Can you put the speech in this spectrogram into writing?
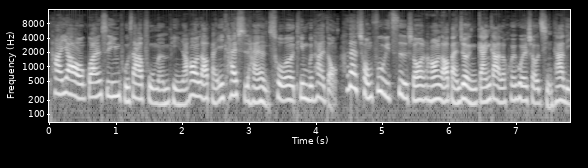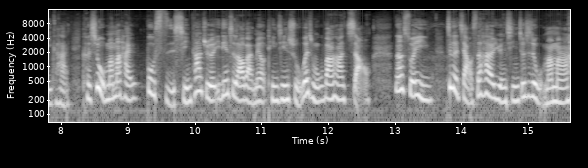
他要观世音菩萨普门品，然后老板一开始还很错愕，听不太懂。他再重复一次的时候，然后老板就很尴尬的挥挥手，请他离开。可是我妈妈还不死心，她觉得一定是老板没有听清楚，为什么不帮他找？那所以这个角色他的原型就是我妈妈，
